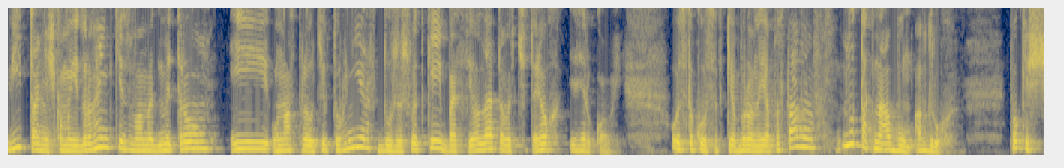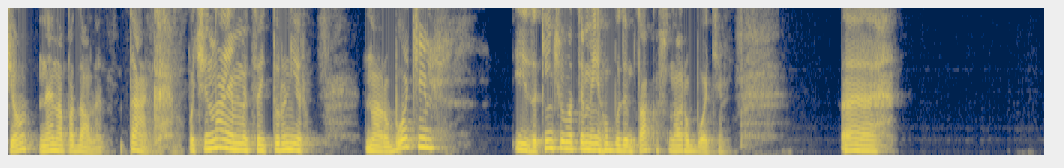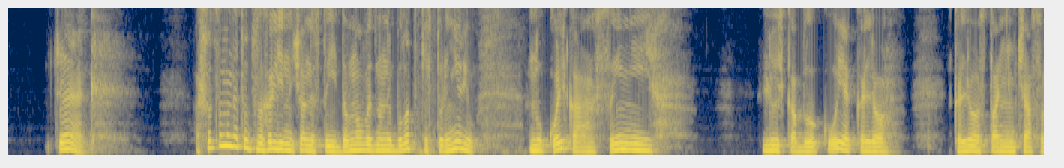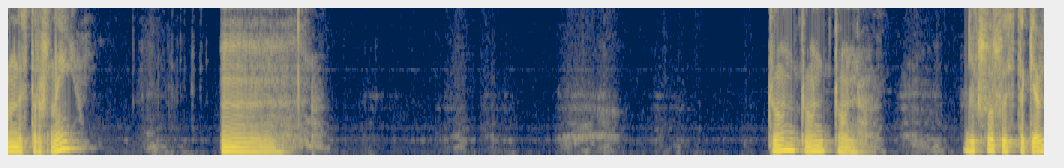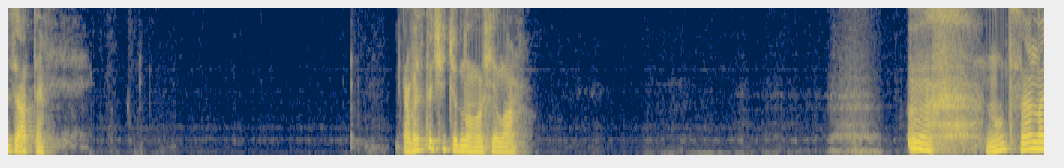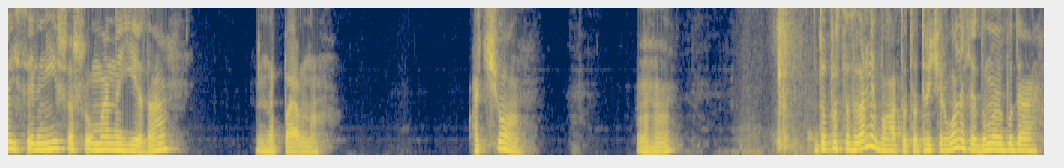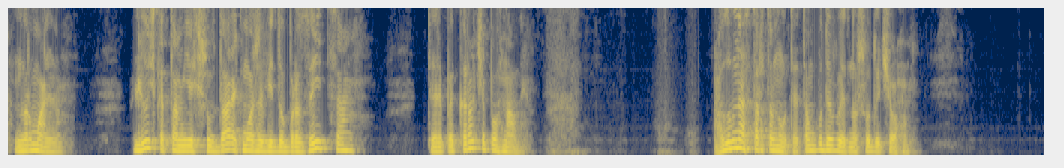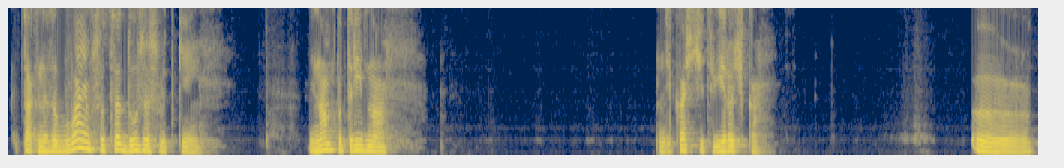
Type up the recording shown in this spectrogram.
Вітанечка, мої дорогенькі, з вами Дмитро. І у нас прилетів турнір, дуже швидкий, без фіолетових, чотирьохзірковий. Ось таку все-таки оборону я поставив. Ну так на абум, а вдруг. Поки що не нападали. Так, починаємо ми цей турнір на роботі. І закінчувати ми його будемо також на роботі. Е... Так. А що це в мене тут взагалі нічого не стоїть? Давно, видно, не було таких турнірів. Ну, Колька синій. Люська блокує кальо. Кальо останнім часом не страшний. М. Тун-тун-тун. Якщо щось таке взяти. А вистачить одного хіла? Ех, ну, це найсильніше, що в мене є, да? Напевно. А чо? Угу. Тут просто зелених багато, то три червоних, я думаю, буде нормально. Люська там, якщо вдарить, може відобразиться. ТРП. Коротше, погнали. Головне стартанути, там буде видно, що до чого. Так, не забуваємо, що це дуже швидкий. І нам потрібна якась четвірочка. Е.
